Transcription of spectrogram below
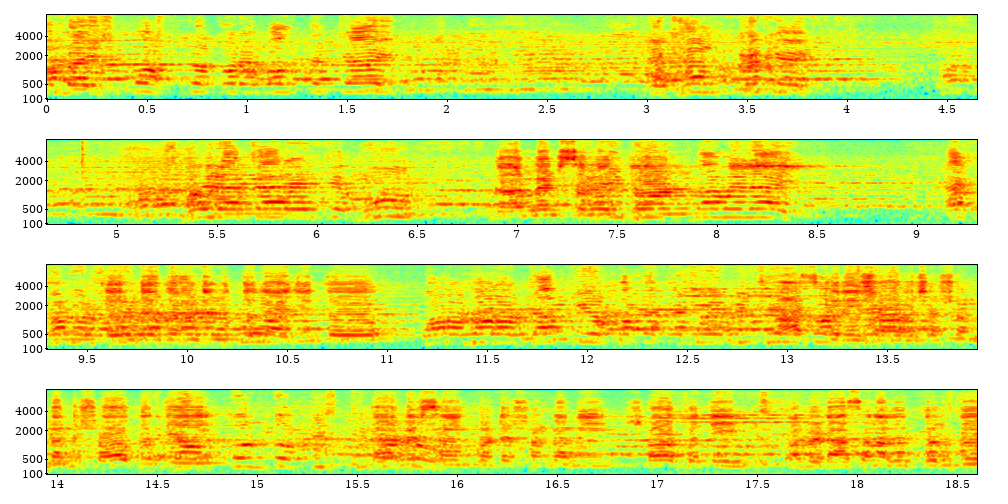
আমরা স্পষ্ট করে বলতে চাই এখান থেকে স্বৈরাচারের যে ভূত গার্মেন্টস নামে নাই। আয়োজিত আজকের এই সমাবেশের সংগ্রামী সভাপতি গার্মেন্টস শ্রমিক সংগ্রামী সভাপতি কমরেড হাসান আলী থেকে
